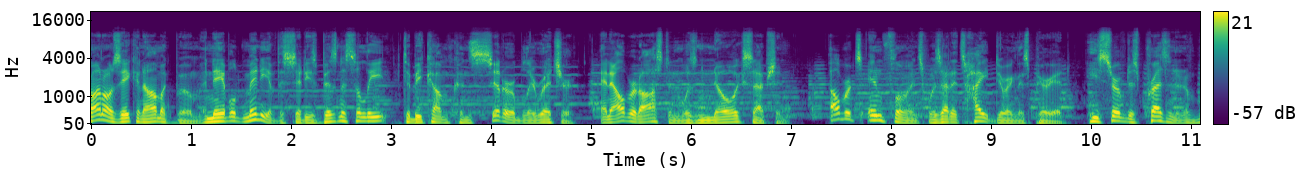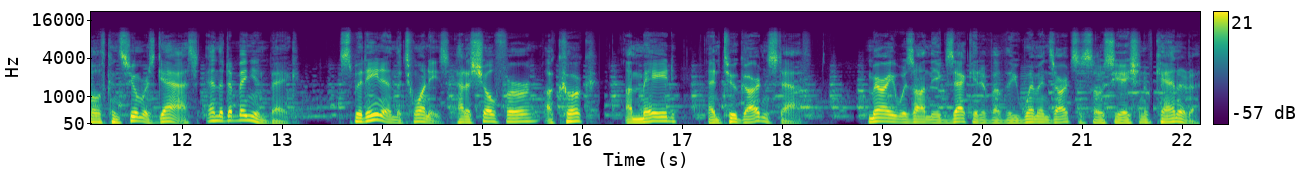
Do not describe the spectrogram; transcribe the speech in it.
Toronto's economic boom enabled many of the city's business elite to become considerably richer, and Albert Austin was no exception. Albert's influence was at its height during this period. He served as president of both Consumers Gas and the Dominion Bank. Spadina in the 20s had a chauffeur, a cook, a maid, and two garden staff. Mary was on the executive of the Women's Arts Association of Canada,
